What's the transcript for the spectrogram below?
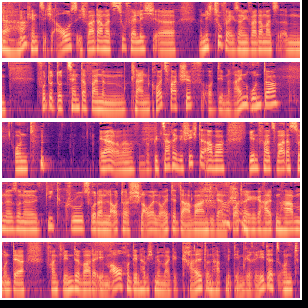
Ja. Der kennt sich aus. Ich war damals zufällig, äh, nicht zufällig, sondern ich war damals ähm, Fotodozent auf einem kleinen Kreuzfahrtschiff auf den Rhein runter und ja, bizarre Geschichte, aber jedenfalls war das so eine so eine Geek Cruise, wo dann lauter schlaue Leute da waren, die dann Vorträge gehalten haben und der Frank Linde war da eben auch und den habe ich mir mal gekrallt und habe mit dem geredet und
